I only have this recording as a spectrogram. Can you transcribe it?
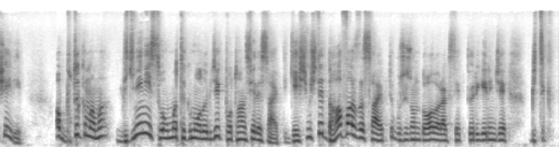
şey değil. Abi bu takım ama ligin en iyi savunma takımı olabilecek potansiyele sahipti. Geçmişte daha fazla sahipti. Bu sezon doğal olarak Seth Curry gelince bir tık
